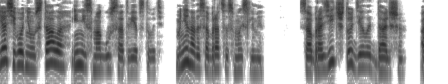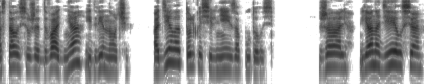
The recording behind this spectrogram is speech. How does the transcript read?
Я сегодня устала и не смогу соответствовать. Мне надо собраться с мыслями. Сообразить, что делать дальше. Осталось уже два дня и две ночи, а дело только сильнее запуталось. Жаль, я надеялся...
